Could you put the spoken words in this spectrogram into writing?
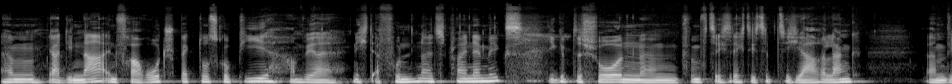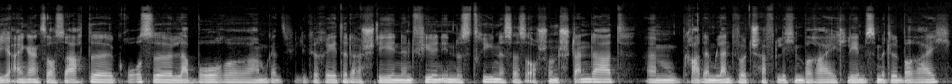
Ähm, ja, die Nahinfrarotspektroskopie haben wir nicht erfunden als Trinamics. Die gibt es schon ähm, 50, 60, 70 Jahre lang. Ähm, wie ich eingangs auch sagte, große Labore haben ganz viele Geräte da stehen. In vielen Industrien ist das auch schon Standard, ähm, gerade im landwirtschaftlichen Bereich, Lebensmittelbereich.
